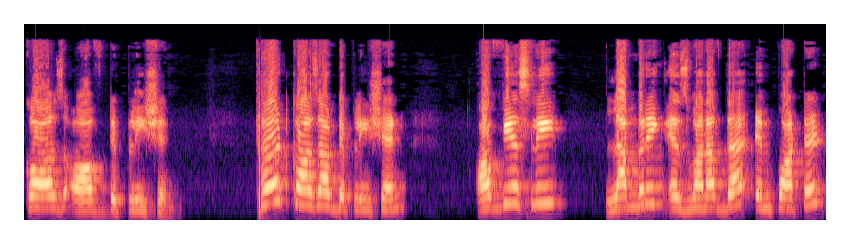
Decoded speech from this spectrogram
cause of depletion. Third cause of depletion, obviously lumbering is one of the important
